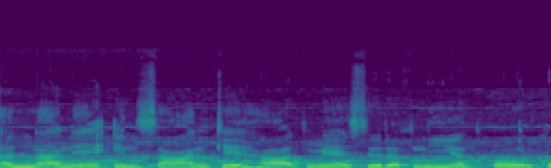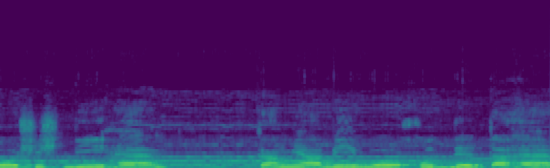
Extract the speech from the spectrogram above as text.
अल्लाह ने इंसान के हाथ में सिर्फ़ नीयत और कोशिश दी है। कामयाबी वो खुद देता है।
